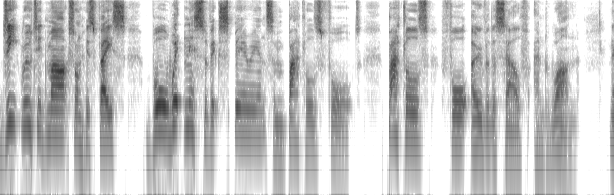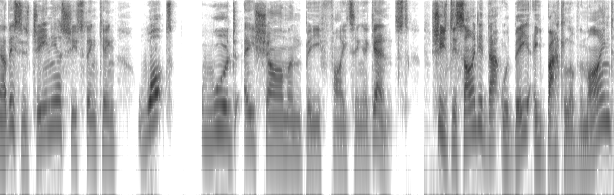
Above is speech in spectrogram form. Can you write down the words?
Deep-rooted marks on his face bore witness of experience and battles fought. Battles fought over the self and won. Now this is genius. She's thinking, what would a shaman be fighting against? She's decided that would be a battle of the mind,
